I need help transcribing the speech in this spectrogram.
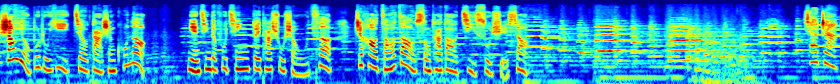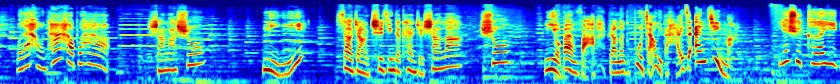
稍有不如意就大声哭闹。年轻的父亲对他束手无策，只好早早送他到寄宿学校。校长，我来哄他好不好？莎拉说：“你？”校长吃惊的看着莎拉说：“你有办法让那个不讲理的孩子安静吗？”“也许可以，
